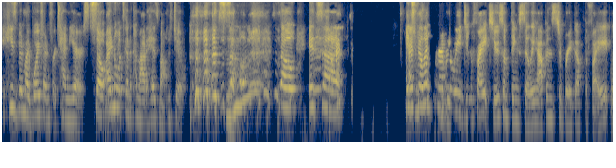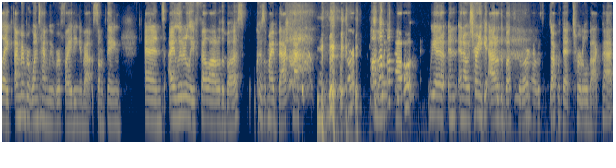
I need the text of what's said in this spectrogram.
he's been my boyfriend for 10 years. So I know what's going to come out of his mouth too. so, mm-hmm. so it's, uh, it's I feel really like whenever we do fight too, something silly happens to break up the fight. Like I remember one time we were fighting about something and I literally fell out of the bus because my backpack on the way out we had and, and I was trying to get out of the bus door and I was stuck with that turtle backpack.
